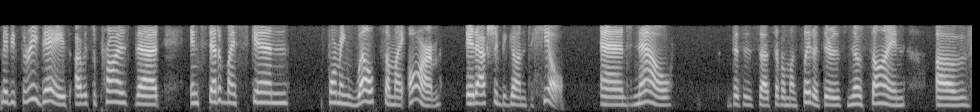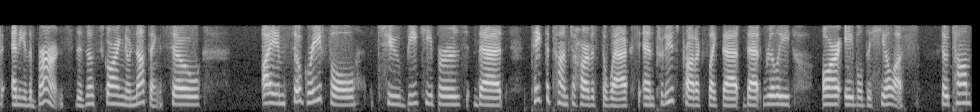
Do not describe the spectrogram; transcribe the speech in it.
maybe three days, I was surprised that instead of my skin forming welts on my arm, it actually begun to heal. And now, this is uh, several months later, there's no sign of any of the burns. There's no scarring, no nothing. So I am so grateful to beekeepers that take the time to harvest the wax and produce products like that that really are able to heal us. So, Tom,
